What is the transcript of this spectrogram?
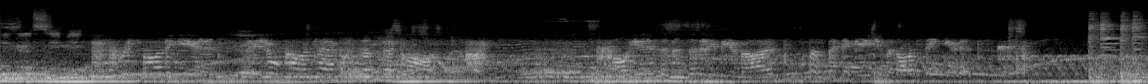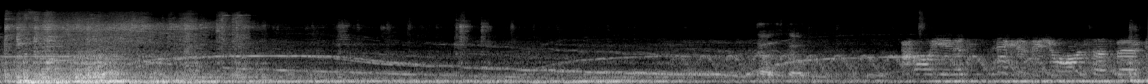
He's gonna see me. Responding. Yeah. Visual contact suspect lost. All units in vicinity be advised. Suspect engaging with on-scene units. Suspect.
